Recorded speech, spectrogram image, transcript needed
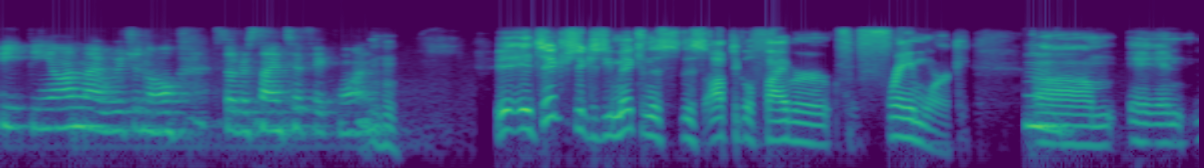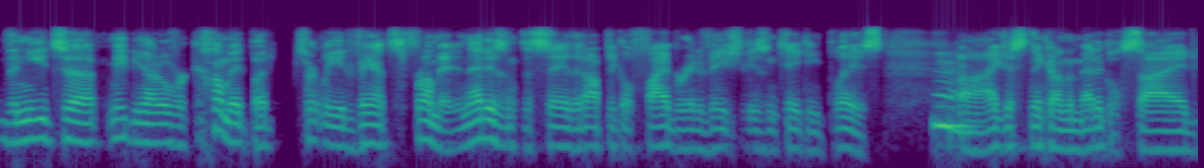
be, beyond my original sort of scientific one. Mm-hmm. It's interesting because you mentioned this this optical fiber f- framework, Mm. Um, and, the need to maybe not overcome it, but certainly advance from it. And that isn't to say that optical fiber innovation isn't taking place. Mm. Uh, I just think on the medical side,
